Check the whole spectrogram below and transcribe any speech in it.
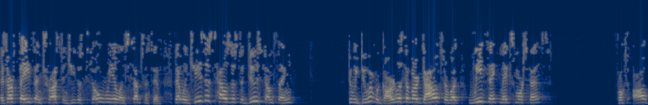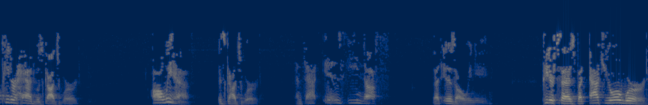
Is our faith and trust in Jesus so real and substantive that when Jesus tells us to do something, do we do it regardless of our doubts or what we think makes more sense? Folks, all Peter had was God's Word. All we have is God's Word. And that is enough. That is all we need. Peter says, But at your word,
